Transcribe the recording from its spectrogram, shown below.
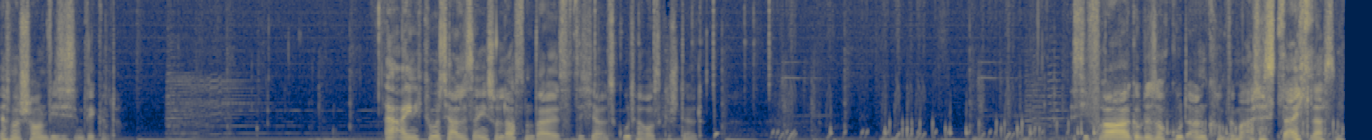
erstmal schauen, wie es sich entwickelt. Ja, eigentlich können wir es ja alles eigentlich so lassen, weil es hat sich ja als gut herausgestellt. Die Frage, ob das auch gut ankommt, wenn wir alles gleich lassen.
